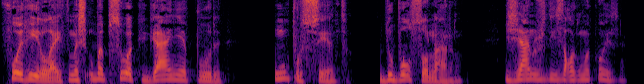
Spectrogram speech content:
foi reeleito, mas uma pessoa que ganha por 1% do Bolsonaro já nos diz alguma coisa.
